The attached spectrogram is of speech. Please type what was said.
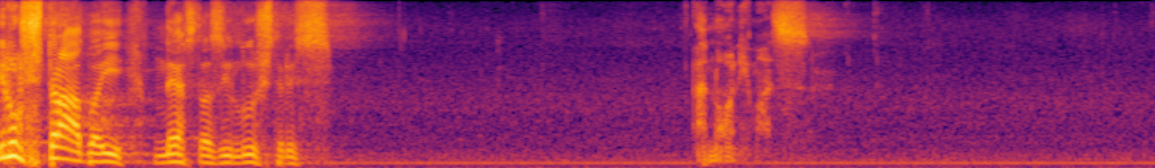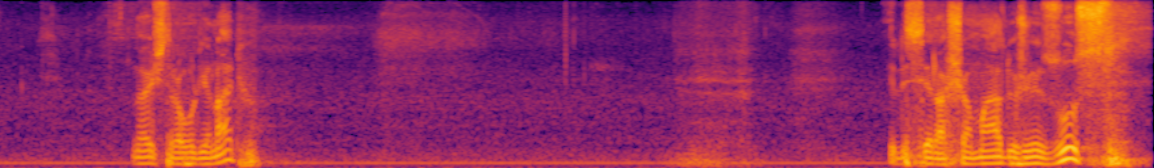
ilustrado aí nestas ilustres anônimas. Não é extraordinário? Ele será chamado Jesus.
